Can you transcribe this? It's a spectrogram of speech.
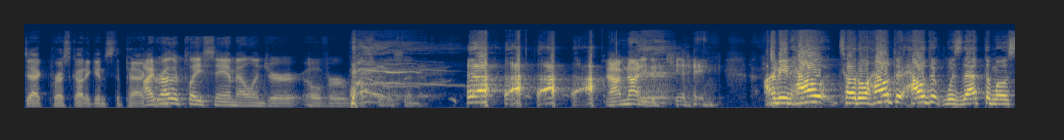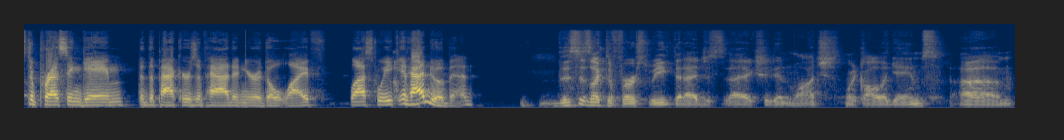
Dak Prescott against the Packers. I'd rather play Sam Ehlinger over Russ Wilson. I'm not even kidding. I mean, how Tuttle? How do, how do, was that the most depressing game that the Packers have had in your adult life last week? It had to have been. This is like the first week that I just I actually didn't watch like all the games. Um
